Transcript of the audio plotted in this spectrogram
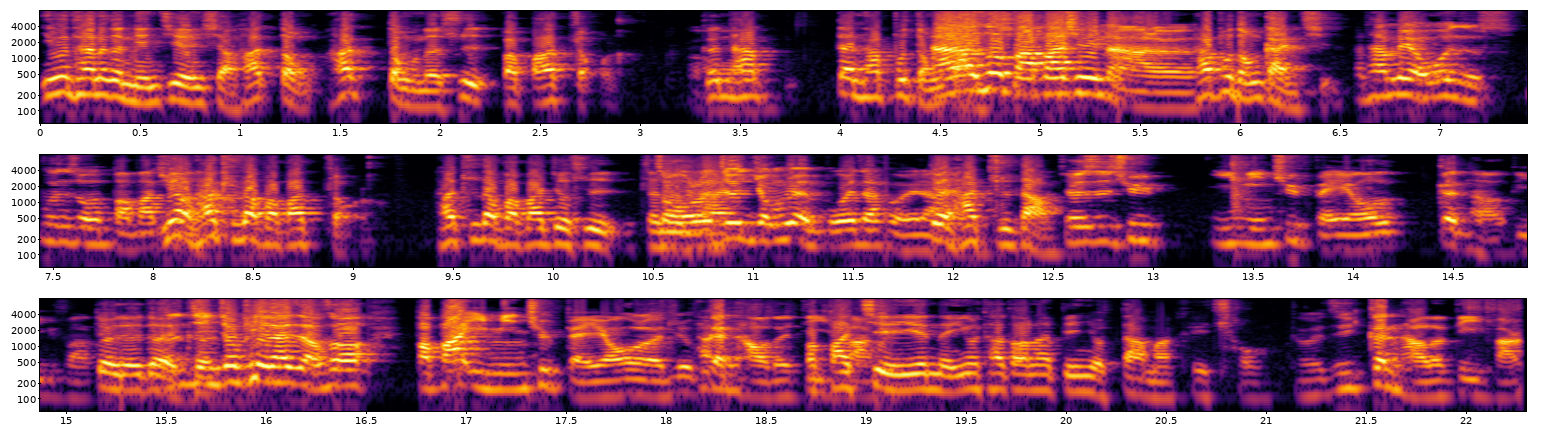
因为他那个年纪很小，他懂他懂的是爸爸走了，跟哦，他，但他不懂他说爸爸去哪了？他不懂感情，他没有问问说爸爸去没有，哪他知道爸爸走了，他知道爸爸就是走了就永远不会再回来。对他知道，就是去移民去北欧更好的地方。对对对，你就骗他讲说爸爸移民去北欧了，就更好的地方。爸爸戒烟的，因为他到那边有大麻可以抽。对，这是更好的地方，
